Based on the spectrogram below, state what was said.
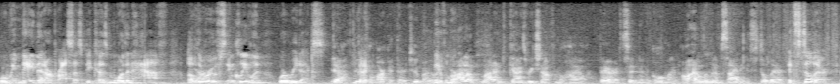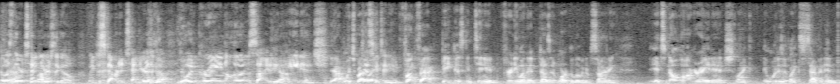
where we made that our process because more than half of the roofs in Cleveland were redecks. Yeah, beautiful Okay. market there too. By the Beautiful way, a market. lot of lot of guys reaching out from Ohio. They are sitting in a gold mine. All that aluminum siding is still there. It's still there. It was Yeah, there 10 years it. ago. We discovered it 10 years ago. Wood grain, aluminum siding, Yeah. 8 inch. yeah, which by the Discontinued. way, fun fact, being discontinued for anyone that doesn't work aluminum siding, it's no longer eight inch. Like what is it? Like seven in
